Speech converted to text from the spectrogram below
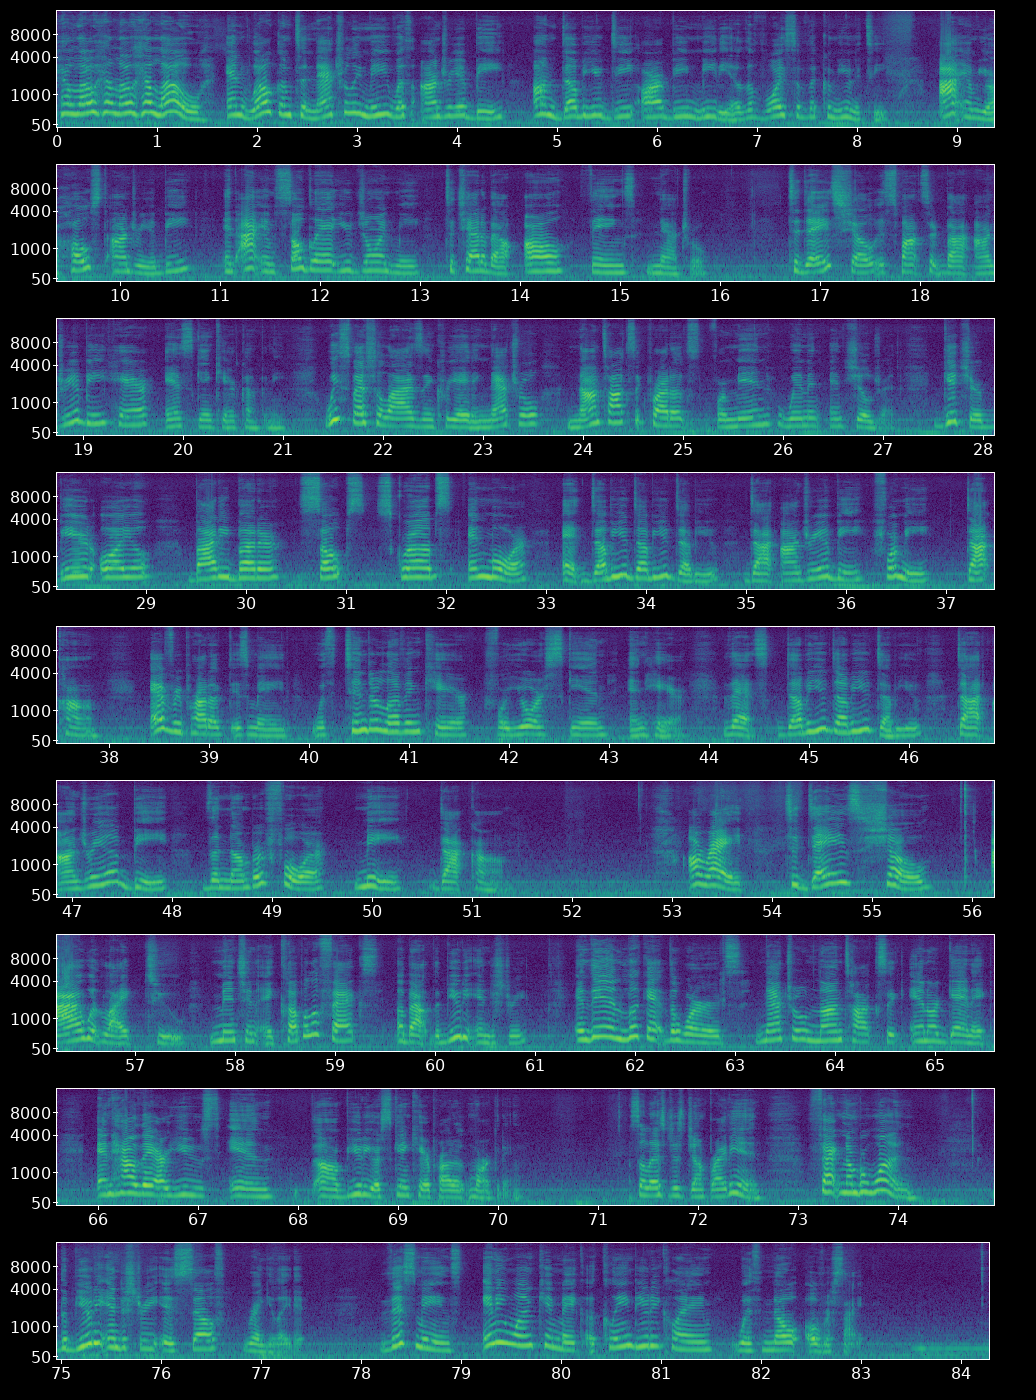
Hello, hello, hello, and welcome to Naturally Me with Andrea B on WDRB Media, the voice of the community. I am your host, Andrea B, and I am so glad you joined me to chat about all things natural. Today's show is sponsored by Andrea B Hair and Skincare Company. We specialize in creating natural, non toxic products for men, women, and children. Get your beard oil, body butter, soaps, scrubs, and more at www.andreabforme.com. Every product is made with tender loving care for your skin and hair. That's www.andreab the number 4 me.com. All right, today's show I would like to mention a couple of facts about the beauty industry and then look at the words natural, non toxic, and organic and how they are used in uh, beauty or skincare product marketing. So let's just jump right in. Fact number one the beauty industry is self regulated. This means anyone can make a clean beauty claim with no oversight.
